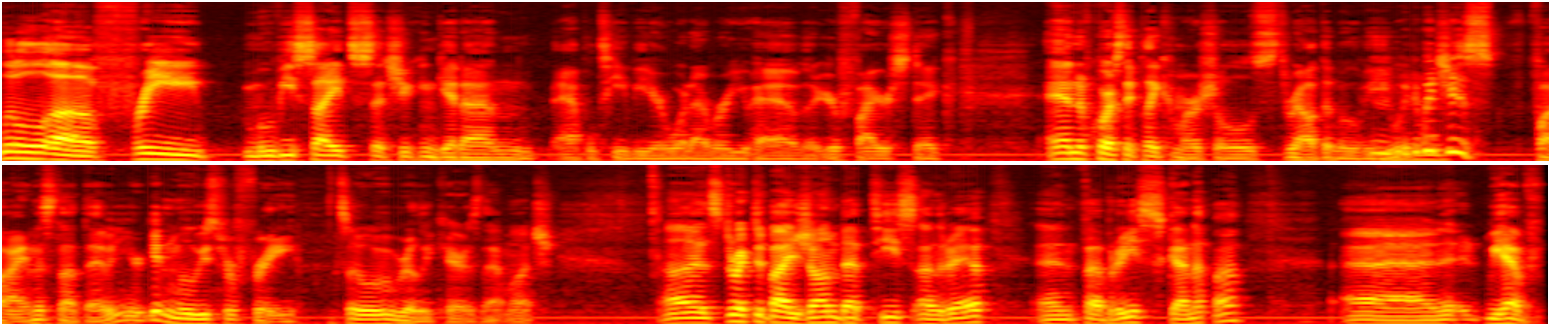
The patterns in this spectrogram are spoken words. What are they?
little uh, free movie sites that you can get on Apple TV or whatever you have, or your Fire Stick. And of course, they play commercials throughout the movie, which, which is fine. It's not that you're getting movies for free, so who really cares that much? Uh, it's directed by Jean Baptiste Andrea and Fabrice Canepa, and we have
